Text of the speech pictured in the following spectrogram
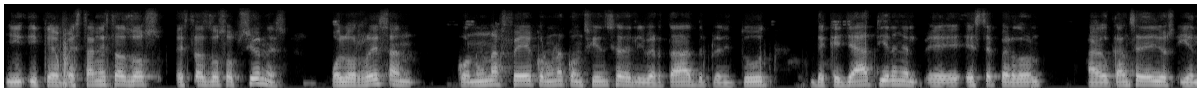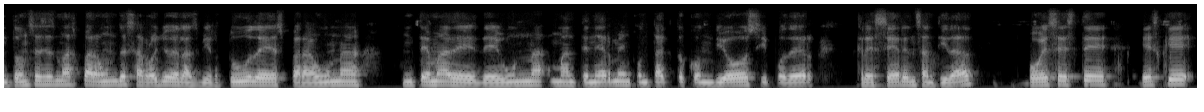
Y, y que están estas dos, estas dos opciones. O los rezan con una fe, con una conciencia de libertad, de plenitud, de que ya tienen el, eh, este perdón al alcance de ellos y entonces es más para un desarrollo de las virtudes, para una, un tema de, de una, mantenerme en contacto con Dios y poder crecer en santidad, o es este, es que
